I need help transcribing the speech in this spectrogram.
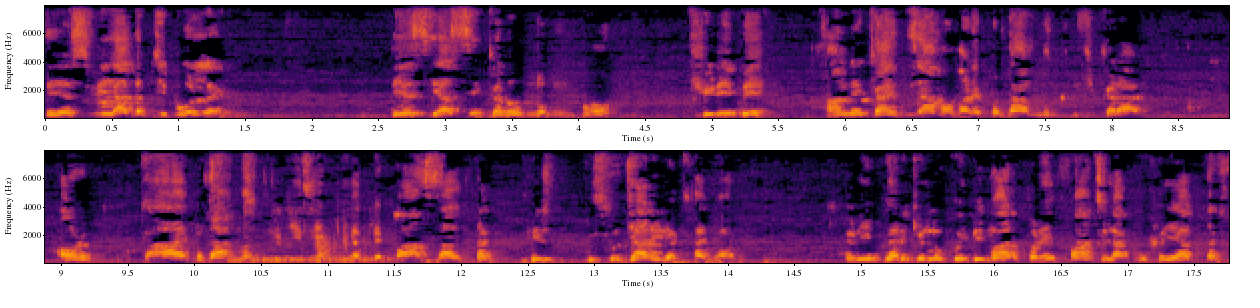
तेजस्वी यादव जी बोल रहे हैं देश के अस्सी करोड़ लोगों को फ्री में खाने का इंतज़ाम हमारे प्रधानमंत्री जी करा रहे और कहा है प्रधानमंत्री जी ने कि अगले पाँच साल तक फिर इसको जारी रखा जाए। गरीब घर के लोग कोई बीमार पड़े, पाँच लाख रुपया तक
